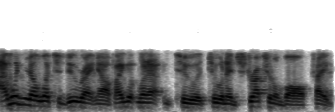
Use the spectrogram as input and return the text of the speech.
I wouldn't know what to do right now if I went out to to an instructional ball type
